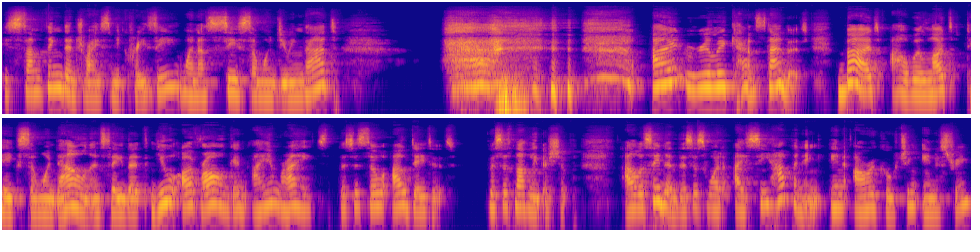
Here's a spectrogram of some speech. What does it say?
it's something that drives me crazy when I see someone doing that. I really can't stand it, but I will not take someone down and say that you are wrong and I am right. This is so outdated. This is not leadership. I will say that this is what I see happening in our coaching industry.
